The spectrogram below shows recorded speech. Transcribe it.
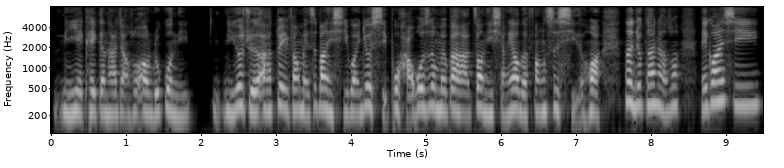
你也可以跟他讲说哦，如果你你就觉得啊，对方每次帮你洗碗又洗不好，或者是没有办法照你想要的方式洗的话，那你就跟他讲说没关系，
